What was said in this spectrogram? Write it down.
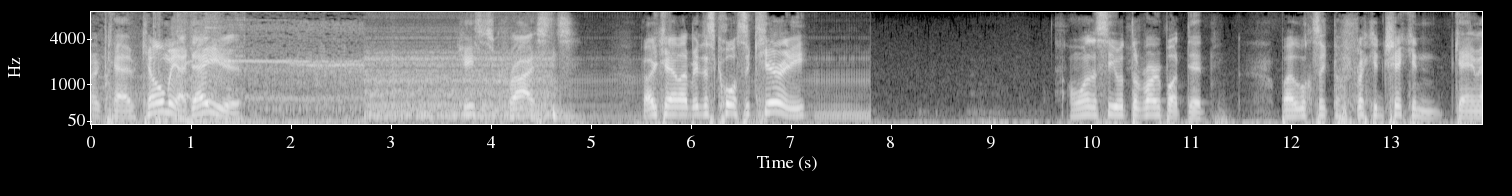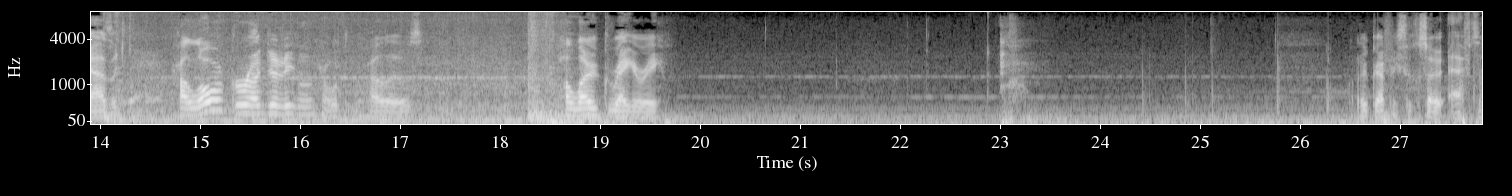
Okay, kill me, I dare you. Jesus Christ. Okay, let me just call security. I want to see what the robot did. But it looks like the freaking chicken came out. I was like, hello, Gregory. Or What the hell was. Hello, Gregory. The graphics look so effed?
